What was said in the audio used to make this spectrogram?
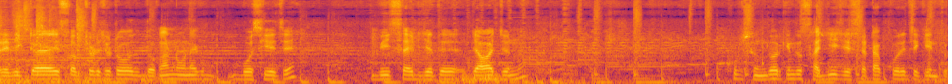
আর এদিকটায় সব ছোট ছোট দোকান অনেক বসিয়েছে বিচ সাইড যেতে, যাওয়ার জন্য। খুব সুন্দর কিন্তু সাজিয়েছে সেট করেছে কিন্তু।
